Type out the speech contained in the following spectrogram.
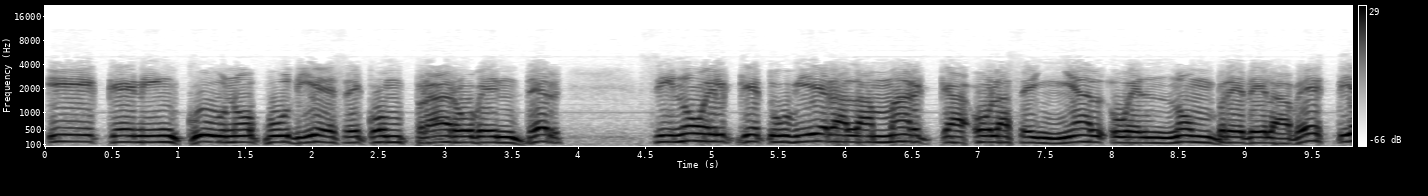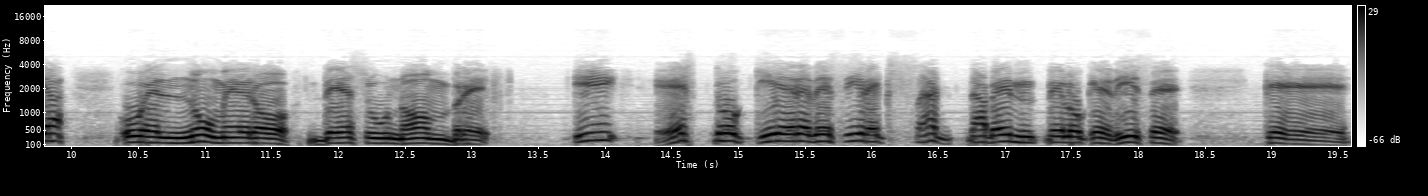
Y que ninguno pudiese comprar o vender sino el que tuviera la marca o la señal o el nombre de la bestia o el número de su nombre. Y esto quiere decir exactamente lo que dice, que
